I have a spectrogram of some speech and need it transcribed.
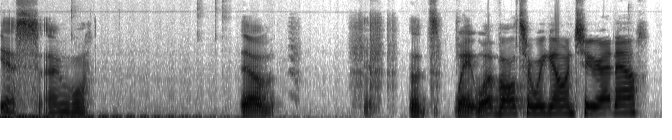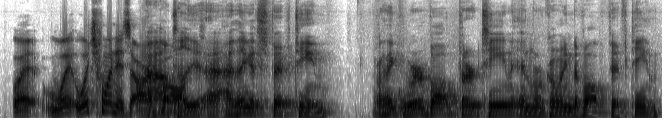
Yes, I will. Um, let's wait. What vaults are we going to right now? What? What? Which one is our I'll vault? tell you. I think it's fifteen. I think we're vault thirteen, and we're going to vault fifteen.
